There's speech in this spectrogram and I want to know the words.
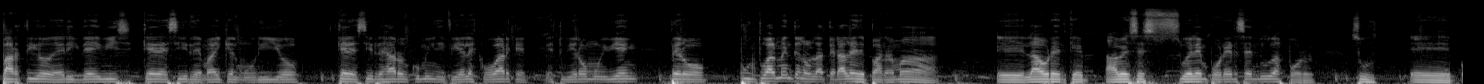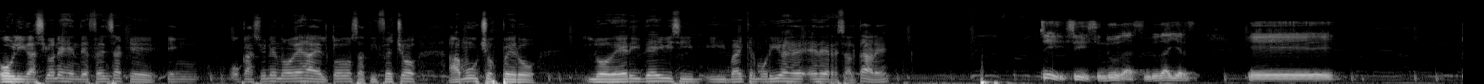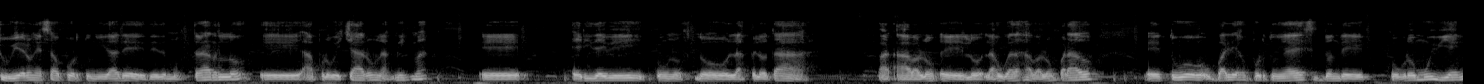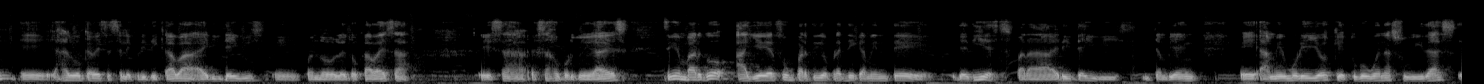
partido de Eric Davis. Qué decir de Michael Murillo que decir de Harold Cummings y Fidel Escobar, que estuvieron muy bien, pero puntualmente los laterales de Panamá, eh, Lauren, que a veces suelen ponerse en dudas por sus eh, obligaciones en defensa, que en ocasiones no deja del todo satisfecho a muchos, pero lo de Eric Davis y, Michael Murillo es de, resaltar, ¿eh? Sí, sí, sin duda, sin duda ayer eh, tuvieron esa oportunidad de, demostrarlo, eh, aprovecharon las mismas. Eh, Eric Davis con las pelotas, a balón, eh, las jugadas a balón parado, tuvo varias oportunidades donde cobró muy bien. es algo que a veces se le criticaba a Eric Davis cuando le tocaba esa, esas oportunidades. Sin embargo, ayer fue un partido prácticamente de 10 para Eric Davis y también Amir Murillo, que tuvo buenas subidas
